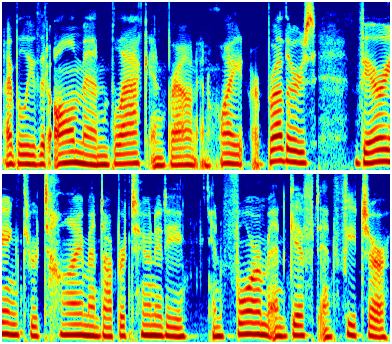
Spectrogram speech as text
I believe that all men, black and brown and white, are brothers, varying through time and opportunity, in form and gift and feature,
